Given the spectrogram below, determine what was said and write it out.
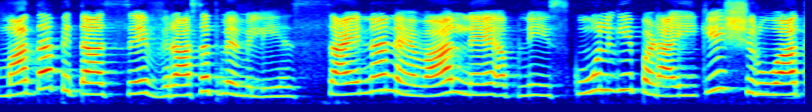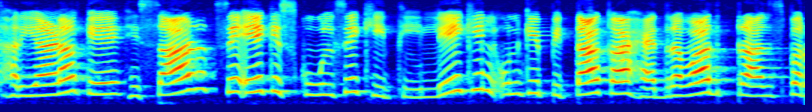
माता पिता से विरासत में मिली है। साइना नेहवाल ने अपनी स्कूल की पढ़ाई की शुरुआत हरियाणा के हिसार से एक स्कूल से की थी, लेकिन उनके पिता का हैदराबाद ट्रांसफ़र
